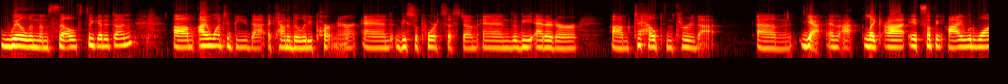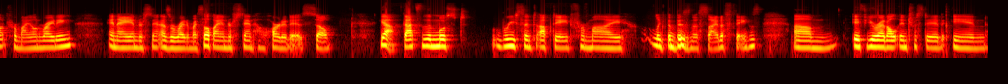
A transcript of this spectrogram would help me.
will in themselves to get it done. Um, I want to be that accountability partner and the support system and the editor um, to help them through that. Um, yeah, and I, like it's something I would want for my own writing and I understand as a writer myself, I understand how hard it is. So, yeah, that's the most recent update for my like the business side of things. Um, if you're at all interested in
